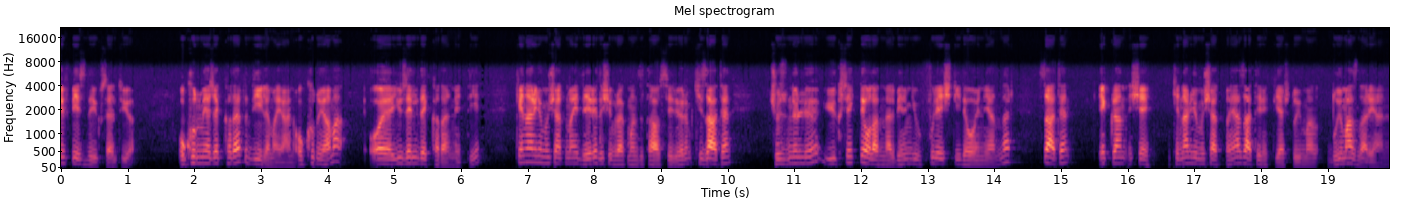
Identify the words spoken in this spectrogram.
FPS'i de yükseltiyor. Okunmayacak kadar da değil ama yani. Okunuyor ama e, 150'de kadar net değil. Kenar yumuşatmayı devre dışı bırakmanızı tavsiye ediyorum ki zaten çözünürlüğü yüksekte olanlar benim gibi Full HD'de oynayanlar zaten ekran şey kenar yumuşatmaya zaten ihtiyaç duyma, duymazlar yani.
